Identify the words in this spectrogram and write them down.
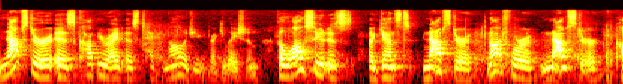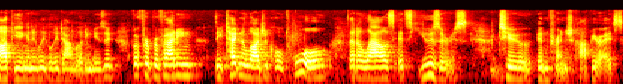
Napster is copyright as technology regulation. The lawsuit is against Napster, not for Napster copying and illegally downloading music, but for providing the technological tool that allows its users to infringe copyrights.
